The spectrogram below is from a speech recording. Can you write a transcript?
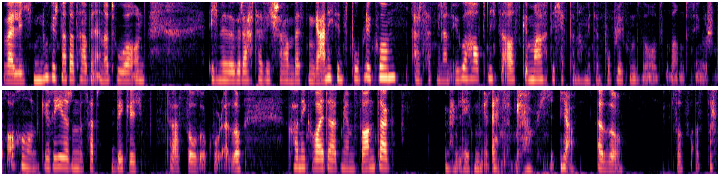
weil ich nur geschnattert habe in einer Tour und ich mir so gedacht habe, ich schaue am besten gar nicht ins Publikum. Aber das hat mir dann überhaupt nichts ausgemacht. Ich habe dann auch mit dem Publikum so zusammen ein bisschen gesprochen und geredet und das hat wirklich, das war so, so cool. Also Conny Kräuter hat mir am Sonntag mein Leben gerettet, glaube ich. Ja, also so fast.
